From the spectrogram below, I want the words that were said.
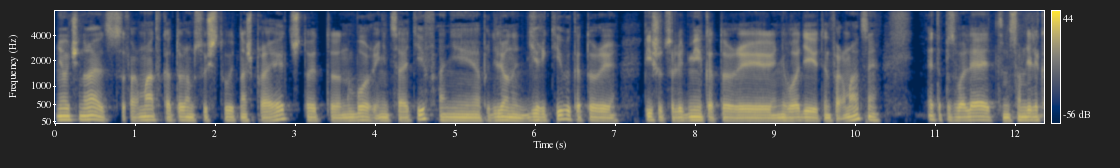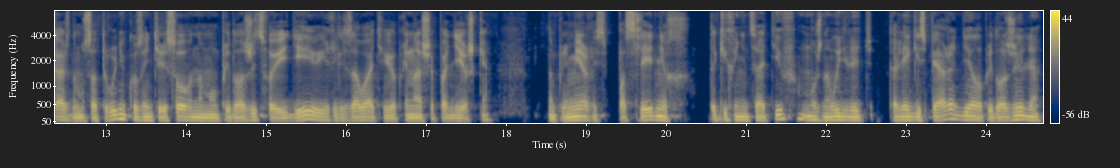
Мне очень нравится формат, в котором существует наш проект, что это набор инициатив, а не определенные директивы, которые пишутся людьми, которые не владеют информацией. Это позволяет, на самом деле, каждому сотруднику, заинтересованному, предложить свою идею и реализовать ее при нашей поддержке. Например, из последних таких инициатив можно выделить коллеги из пиар-отдела предложили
